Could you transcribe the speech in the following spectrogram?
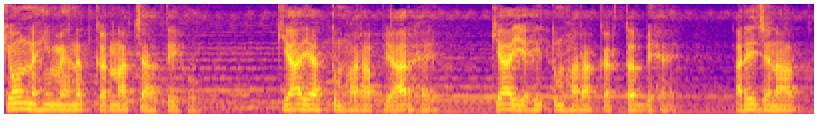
क्यों नहीं मेहनत करना चाहते हो? क्या यह तुम्हारा प्यार है? क्या यही तुम्हारा कर्तव्य है? अरे जनाब,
